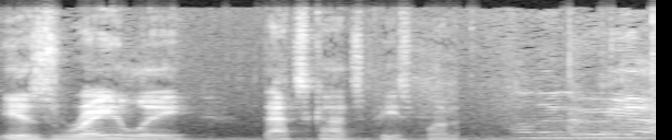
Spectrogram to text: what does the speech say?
Israeli. That's God's peace plan. Hallelujah.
